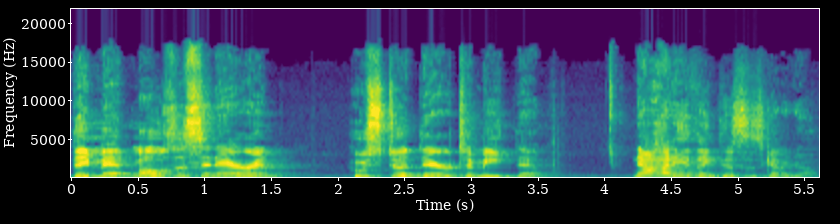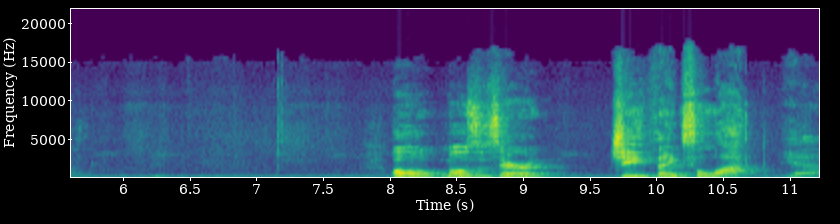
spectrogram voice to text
they met Moses and Aaron, who stood there to meet them. Now, how do you think this is going to go? Oh, Moses, Aaron, gee, thanks a lot. Yeah.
